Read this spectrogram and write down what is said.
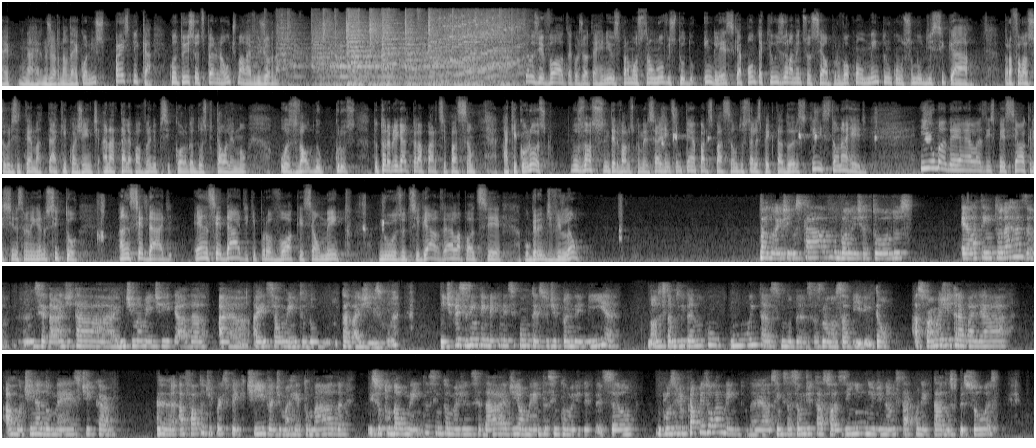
no Jornal da Record News para explicar. Enquanto isso, eu te espero na última live do jornal. Estamos de volta com o JR News para mostrar um novo estudo inglês que aponta que o isolamento social provoca um aumento no consumo de cigarro. Para falar sobre esse tema, está aqui com a gente a Natália Pavani, psicóloga do Hospital Alemão Oswaldo Cruz. Doutora, obrigado pela participação aqui conosco. Nos nossos intervalos comerciais, a gente sempre tem a participação dos telespectadores que estão na rede. E uma delas, em especial, a Cristina, se não me engano, citou a ansiedade. É a ansiedade que provoca esse aumento no uso de cigarros? Ela pode ser o grande vilão? Boa noite, Gustavo. Boa noite a todos. Ela tem toda a razão. A ansiedade está intimamente ligada a, a, esse aumento do, do tabagismo. Né? A gente precisa entender que nesse contexto de pandemia, nós estamos lidando com muitas mudanças na nossa vida. Então, as formas de trabalhar, a rotina doméstica, a falta de perspectiva de uma retomada, isso tudo aumenta sintomas de ansiedade, aumenta sintomas de depressão, inclusive o próprio isolamento, né? A sensação de estar sozinho, de não estar conectado às pessoas.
